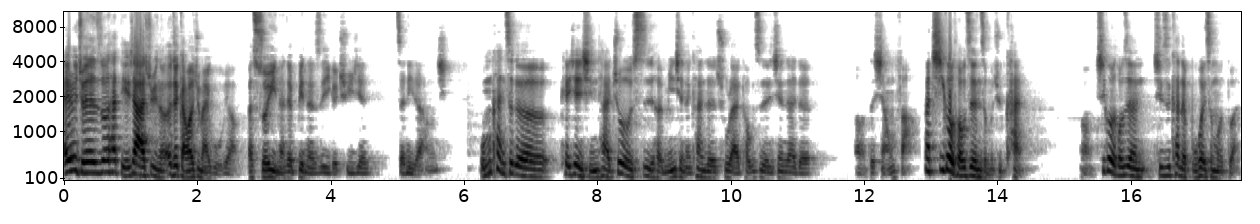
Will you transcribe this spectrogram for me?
哎，有人觉得说它跌下去呢，而且赶快去买股票，呃所以呢，就变成是一个区间整理的行情。我们看这个 K 线形态，就是很明显的看得出来，投资人现在的。啊的想法，那机构投资人怎么去看啊？机构投资人其实看的不会这么短。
